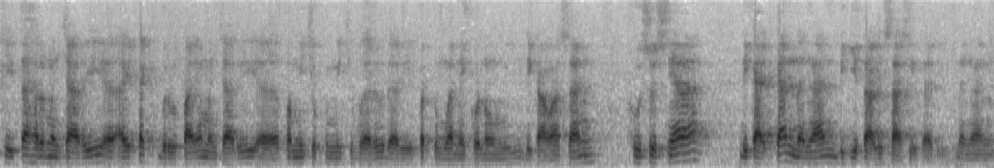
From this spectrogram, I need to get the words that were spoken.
kita harus mencari uh, IPEC berupaya mencari eh, pemicu-pemicu baru dari pertumbuhan ekonomi di kawasan khususnya dikaitkan dengan digitalisasi tadi dengan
